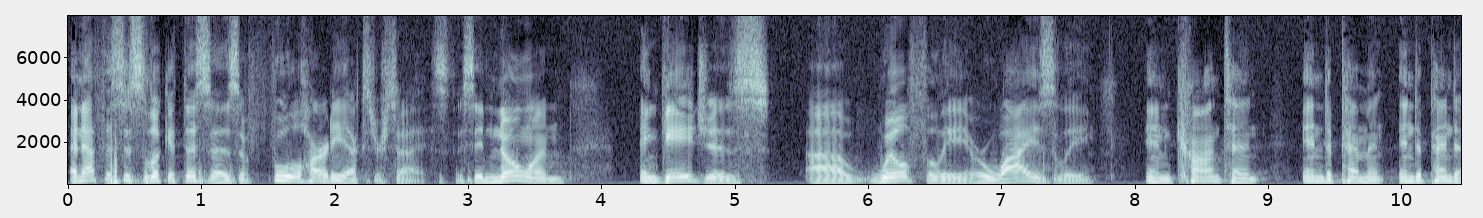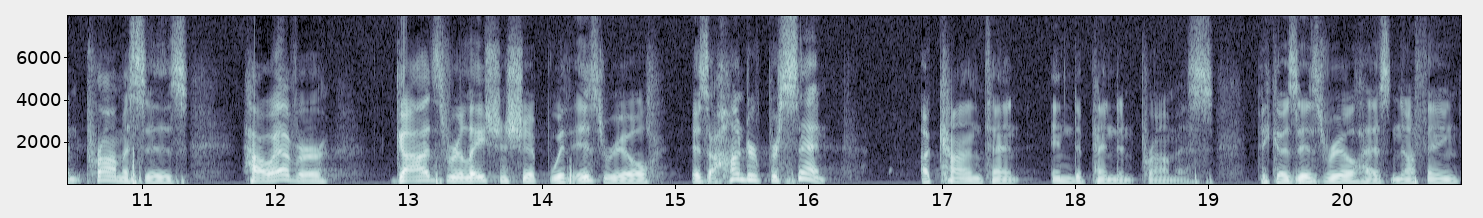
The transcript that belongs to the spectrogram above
And ethicists look at this as a foolhardy exercise. They say no one engages uh, willfully or wisely in content independent, independent promises. However, God's relationship with Israel is 100% a content independent promise because Israel has nothing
